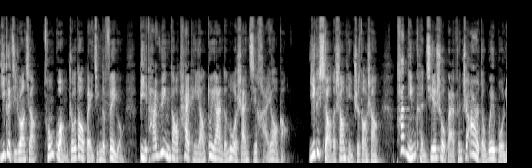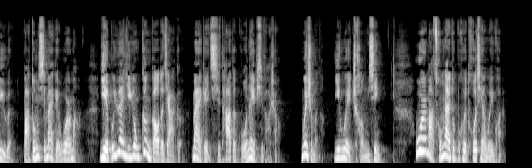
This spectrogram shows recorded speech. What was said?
一个集装箱从广州到北京的费用，比它运到太平洋对岸的洛杉矶还要高。一个小的商品制造商，他宁肯接受百分之二的微薄利润，把东西卖给沃尔玛。也不愿意用更高的价格卖给其他的国内批发商，为什么呢？因为诚信。沃尔玛从来都不会拖欠尾款，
